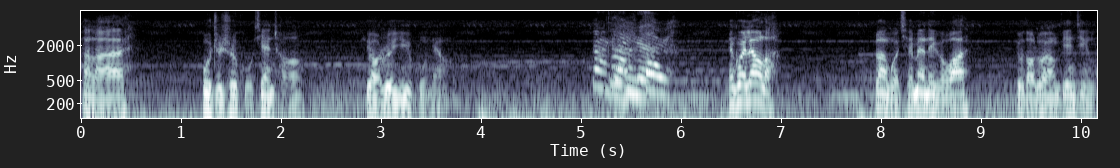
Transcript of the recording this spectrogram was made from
看来，不只是古县城需要瑞玉姑娘。大人，大人，天快亮了，转过前面那个弯，又到洛阳边境了。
